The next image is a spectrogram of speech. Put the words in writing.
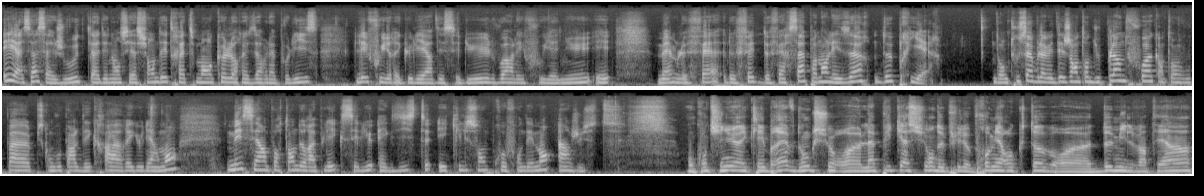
Et à ça s'ajoute la dénonciation des traitements que leur réserve la police, les fouilles régulières des cellules, voire les fouilles à nu et même le fait de faire ça pendant les heures de prière. Donc tout ça, vous l'avez déjà entendu plein de fois quand on vous parle, puisqu'on vous parle d'ECRA régulièrement, mais c'est important de rappeler que ces lieux existent et qu'ils sont profondément injustes. On continue avec les brèves donc sur euh, l'application depuis le 1er octobre euh, 2021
